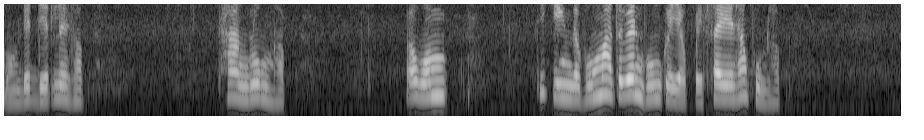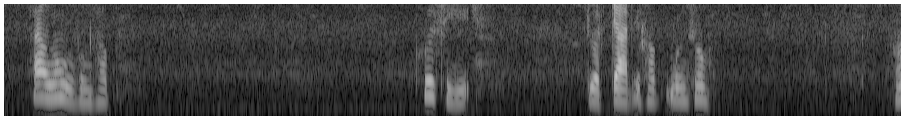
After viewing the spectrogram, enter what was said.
มองเด็ดเด็ดเลยครับ ทางลุ่งครับแล้วผมที่จริงแต่ผมมาตะเวนผมก็อยากไปใส่ทางผุนครับทางลุ่งผุนครับ คือสีตรวจจัดอยู่ครับเบื้องส้มฮะ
